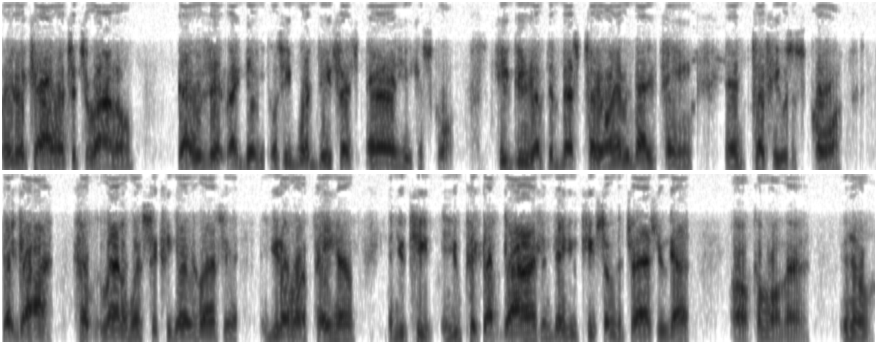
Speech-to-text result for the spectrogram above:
They let Carroll went to Toronto, that was it right there because he brought defense and he can score. he beat up the best player on everybody's team, and plus he was a scorer. That guy helped Atlanta win 60 games last year. And you don't want to pay him, and you keep and you pick up guys, and then you keep some of the trash you got. Oh, come on, man. You know.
